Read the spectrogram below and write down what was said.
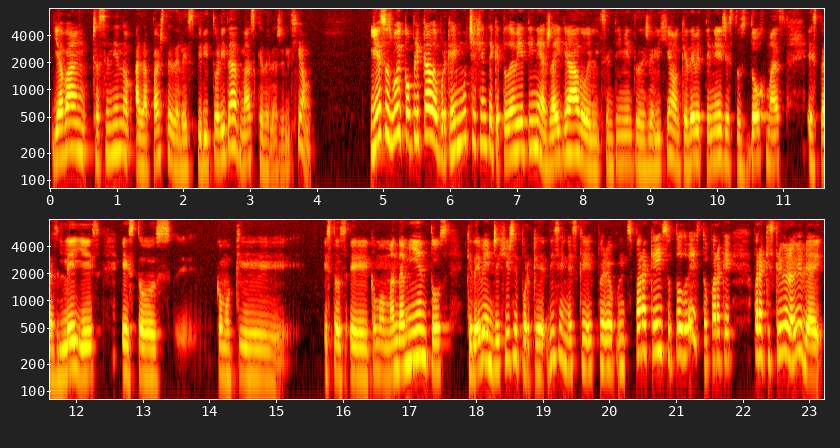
ya van trascendiendo a la parte de la espiritualidad más que de la religión. Y eso es muy complicado porque hay mucha gente que todavía tiene arraigado el sentimiento de religión, que debe tener estos dogmas, estas leyes, estos eh, como que estos eh, como mandamientos que deben regirse porque dicen es que, pero ¿para qué hizo todo esto? ¿Para qué, para qué escribió la Biblia? Y,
